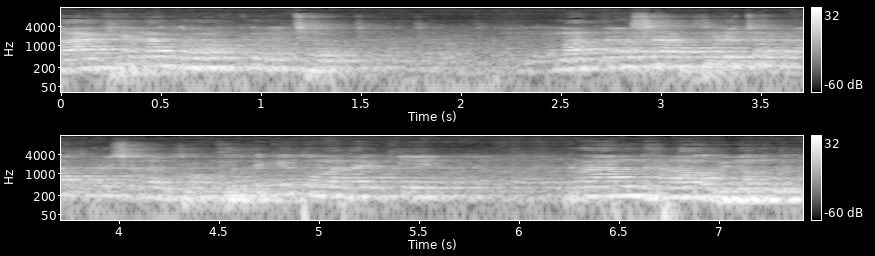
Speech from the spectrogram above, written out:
দাখিলা গ্রহণ করেছ। মাদ্রাসা পরিচালনা পরিষদের পক্ষ থেকে তোমাদেরকে প্রাণ ঢালা অভিনন্দন।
